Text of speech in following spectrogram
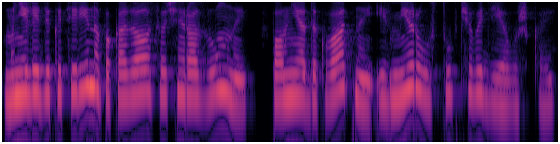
Мне леди Катерина показалась очень разумной, вполне адекватной и в меру уступчивой девушкой.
